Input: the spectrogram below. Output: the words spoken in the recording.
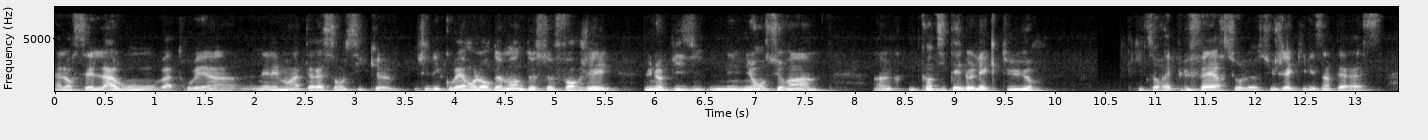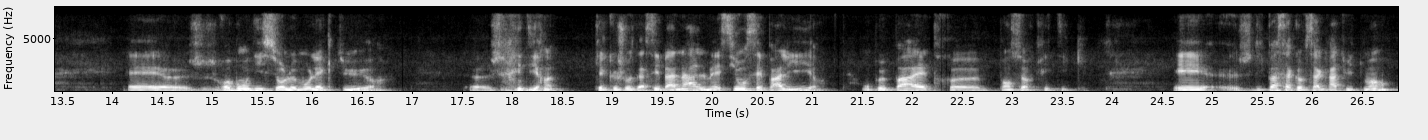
alors c'est là où on va trouver un, élément intéressant aussi que j'ai découvert, on leur demande de se forger une opinion sur une quantité de lectures qu'ils auraient pu faire sur le sujet qui les intéresse. Et euh, je rebondis sur le mot lecture. Euh, je vais dire quelque chose d'assez banal, mais si on ne sait pas lire, on ne peut pas être penseur critique. Et je ne dis pas ça comme ça gratuitement,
